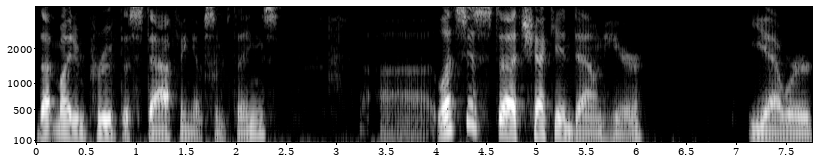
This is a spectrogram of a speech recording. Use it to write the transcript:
that might improve the staffing of some things. Uh, let's just uh, check in down here. Yeah, we're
